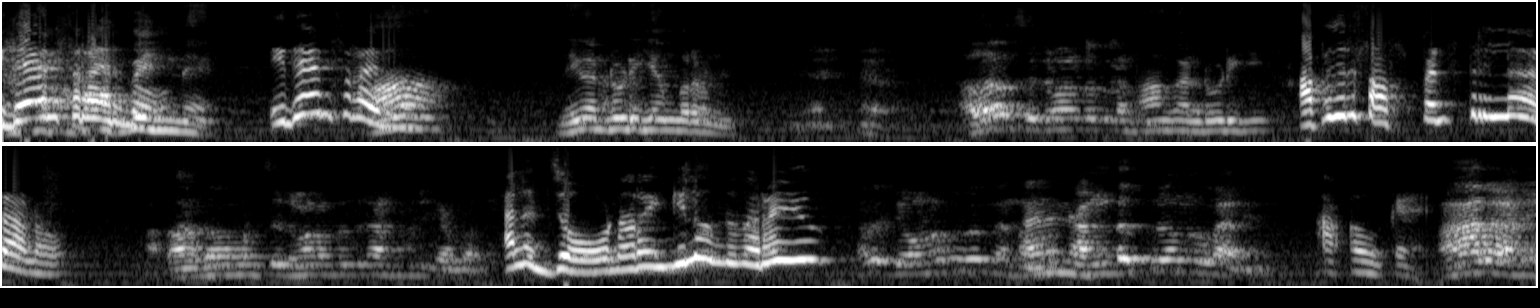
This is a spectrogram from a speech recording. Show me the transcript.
ഇതേ ആൻസർ ആയിരുന്നു. പിന്നെ. ഇതേ ആൻസർ ആയിരുന്നു. നീ കണ്ടുപിടിക്കാൻ പറഞ്ഞു. ആ കണ്ടുപിടിക്കും. അപ്പൊ ഇതൊരു സസ്പെൻസ് ത്രില്ലർ ആണോ? അല്ല ജോണറെങ്കിലും ഒന്ന് പറയൂ. കണ്ടെത്തുക എന്നുള്ളതാണ്. ഓക്കെ. ആരാണ്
